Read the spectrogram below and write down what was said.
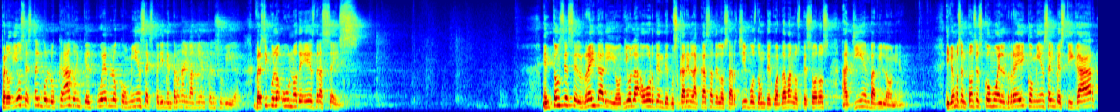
Pero Dios está involucrado en que el pueblo comience a experimentar un avivamiento en su vida. Versículo 1 de Esdras 6. Entonces el rey Darío dio la orden de buscar en la casa de los archivos donde guardaban los tesoros allí en Babilonia. Y vemos entonces cómo el rey comienza a investigar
